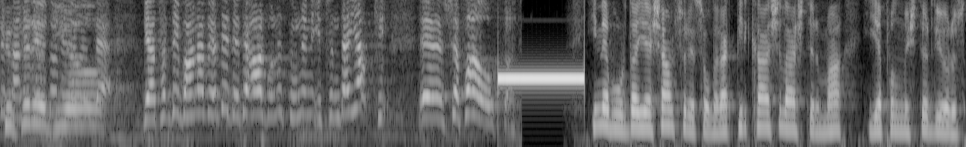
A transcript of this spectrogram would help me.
küfür ediyor. Getirdi bana verdi dedi al bunu suyun içinde yap ki e, şifa olsun. Yine burada yaşam süresi olarak bir karşılaştırma yapılmıştır diyoruz.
